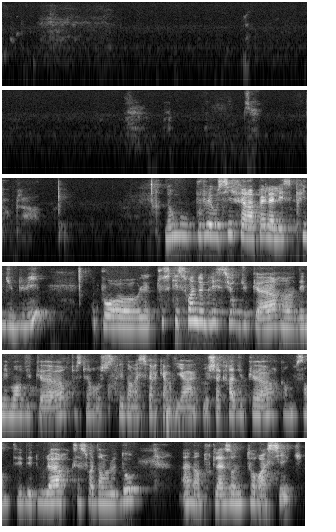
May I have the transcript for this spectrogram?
Donc, vous pouvez aussi faire appel à l'esprit du buis pour tout ce qui est soin de blessures du cœur, euh, des mémoires du cœur, tout ce qui est enregistré dans la sphère cardiaque, le chakra du cœur, quand vous sentez des douleurs, que ce soit dans le dos, hein, dans toute la zone thoracique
